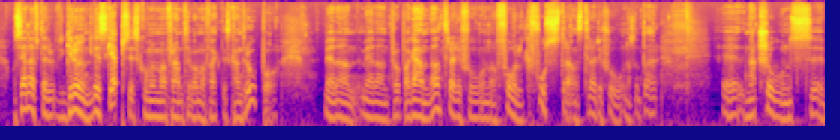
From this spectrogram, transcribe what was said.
Och sen efter grundlig skepsis kommer man fram till vad man faktiskt kan tro på. Medan, medan propagandans tradition och folkfostrans tradition och sånt där eh, nations, eh,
